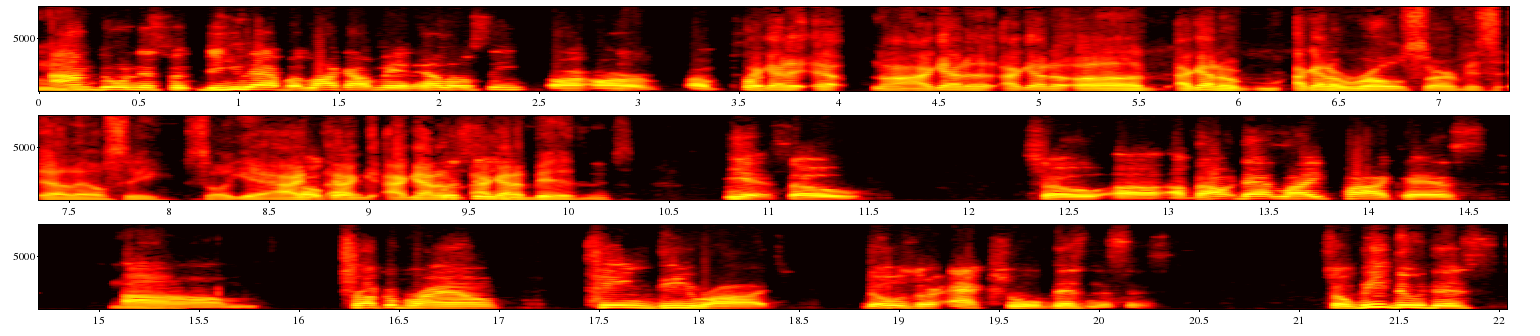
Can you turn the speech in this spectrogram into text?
Mhm. I'm doing this for. Do you have a Lockout Man LLC or or a I got a no, I got a I got a uh I got a I got a road service LLC. So yeah, I Okay. I, I got a But I got a business. yeah? So so uh, about that life podcast. Mhm. um, Trucker Brown, King D Rod, those are actual businesses. So we do this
